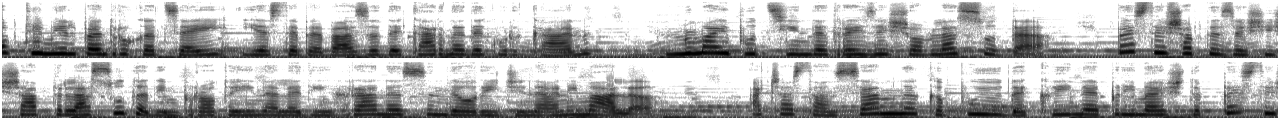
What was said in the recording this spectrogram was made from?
Optimil pentru căței este pe bază de carne de curcan, numai puțin de 38%. Peste 77% din proteinele din hrană sunt de origine animală. Aceasta înseamnă că puiul de câine primește peste 77%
